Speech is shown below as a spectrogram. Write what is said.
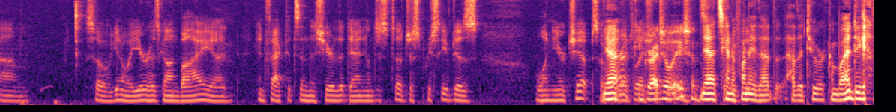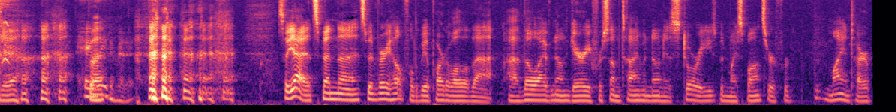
Um, so you know, a year has gone by. Uh, in fact, it's in this year that Daniel just uh, just received his one year chip. So Yeah. congratulations! congratulations. yeah. It's kind of funny that how the two are combined together. Yeah. Hey, but- wait a minute. so yeah, it's been uh, it's been very helpful to be a part of all of that. Uh, though I've known Gary for some time and known his story, he's been my sponsor for my entire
